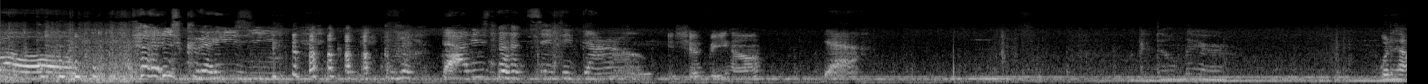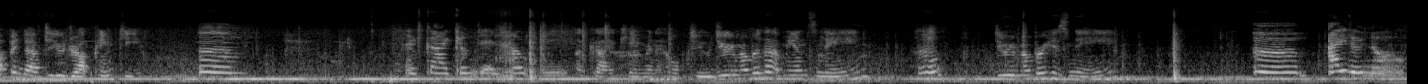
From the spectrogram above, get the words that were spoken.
Whoa, that is crazy. Daddy's not sitting down. You should be, huh? Yeah. Look at down there. What happened after you dropped Pinky? Um, a guy comes and helped me. A guy came and helped you. Do you remember that man's name? Huh? Do you remember his name? Um, I don't know.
